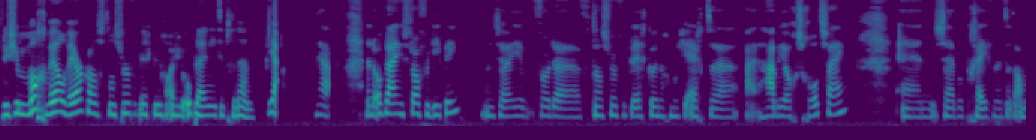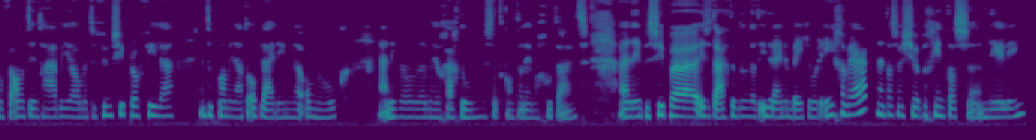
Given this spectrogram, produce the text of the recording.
Dus je mag wel werken als transferverpleegkundige als je de opleiding niet hebt gedaan. Nou, de opleiding is vooral verdieping. Want je, voor de transferverpleegkundige moet je echt uh, HBO geschoold zijn. En ze hebben op een gegeven moment dat allemaal veranderd in het HBO met de functieprofielen. En toen kwam inderdaad de opleiding uh, om de hoek. Ja, en ik wilde hem heel graag doen, dus dat komt alleen maar goed uit. En in principe is het eigenlijk de bedoeling dat iedereen een beetje wordt ingewerkt. Net als als je begint als uh, leerling,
